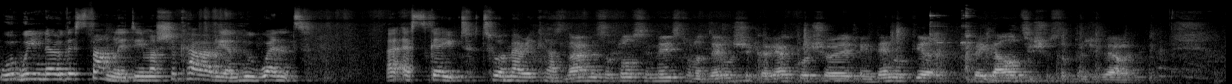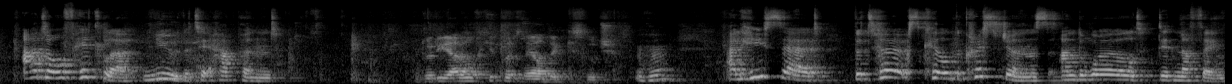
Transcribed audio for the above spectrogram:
We know this family, Demos Shakarian, who went uh, escaped to America. Знаеме за тоа семејство на Демо Шакарјан кој што е еден од тие бегалци што се преживеале. Adolf Hitler knew that it happened. Дури Адолф Хитлер знаел дека ќе случи. Mhm. And he said, the Turks killed the Christians and the world did nothing.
